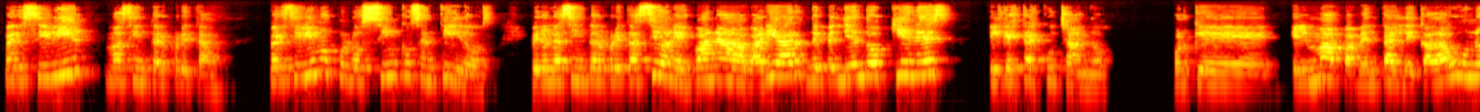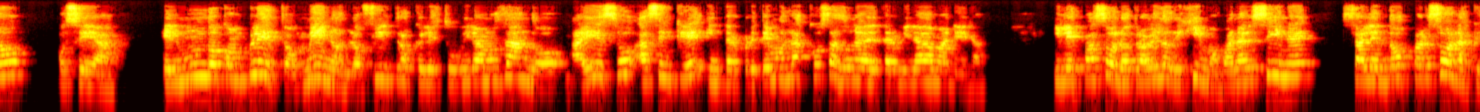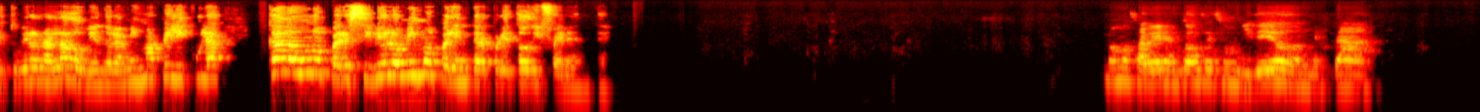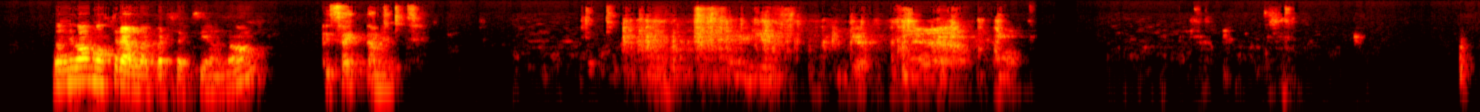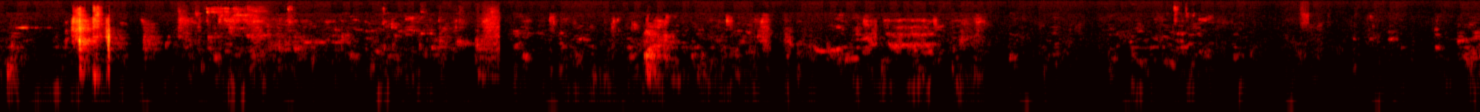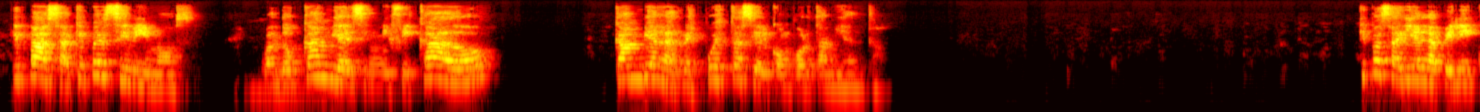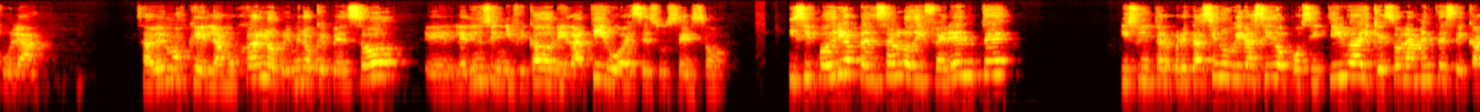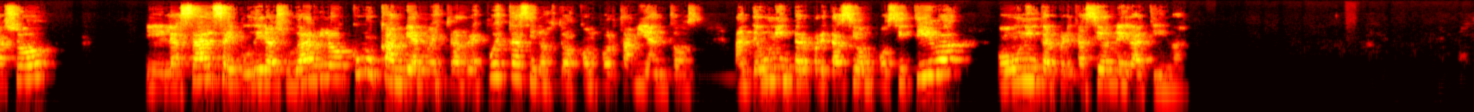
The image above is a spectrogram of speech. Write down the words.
percibir más interpretar. Percibimos por los cinco sentidos, pero las interpretaciones van a variar dependiendo quién es el que está escuchando porque el mapa mental de cada uno, o sea, el mundo completo menos los filtros que le estuviéramos dando a eso, hacen que interpretemos las cosas de una determinada manera. Y les pasó, la otra vez lo dijimos, van al cine, salen dos personas que estuvieron al lado viendo la misma película, cada uno percibió lo mismo pero interpretó diferente. Vamos a ver entonces un video donde está, donde va a mostrar la percepción, ¿no? Exactamente. ¿Qué pasa? ¿Qué percibimos? Cuando cambia el significado, cambian las respuestas y el comportamiento. ¿Qué pasaría en la película? Sabemos que la mujer lo primero que pensó eh, le dio un significado negativo a ese suceso. Y si podría pensarlo diferente, y su interpretación hubiera sido positiva y que solamente se cayó y la salsa y pudiera ayudarlo, ¿cómo cambian nuestras respuestas y nuestros comportamientos ante una interpretación positiva o una interpretación negativa?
